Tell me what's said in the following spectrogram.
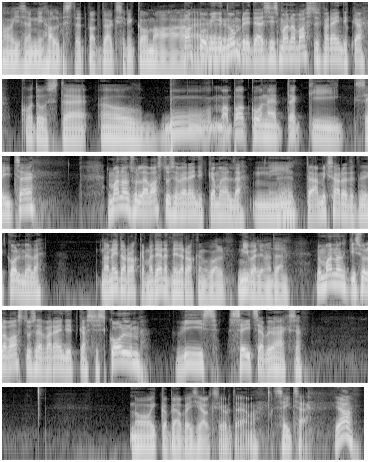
Oi, see on nii halb, sest et ma peaksin ikka oma. paku mingid numbrid ja siis ma annan vastusvariandid ka. kodust oh,, ma pakun, et äkki seitse. ma annan sulle vastusevariandid ka mõelda. et miks sa arvad, et neid kolm ei ole? no neid on rohkem, ma tean, et neid on rohkem kui kolm, nii palju ma tean. no ma annangi sulle vastusevariandid, kas siis kolm, viis, seitse või üheksa. no ikka peab esialgse juurde jääma, seitse. jaa Äh,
